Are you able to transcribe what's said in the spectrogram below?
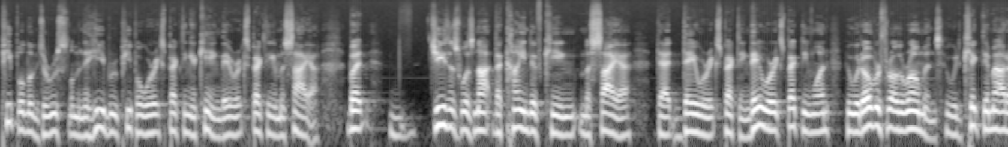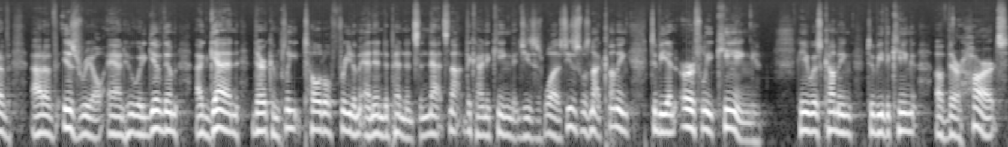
people of Jerusalem and the Hebrew people were expecting a king. They were expecting a Messiah. But Jesus was not the kind of king, Messiah, that they were expecting. They were expecting one who would overthrow the Romans, who would kick them out of, out of Israel, and who would give them again their complete, total freedom and independence. And that's not the kind of king that Jesus was. Jesus was not coming to be an earthly king. He was coming to be the king of their hearts,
